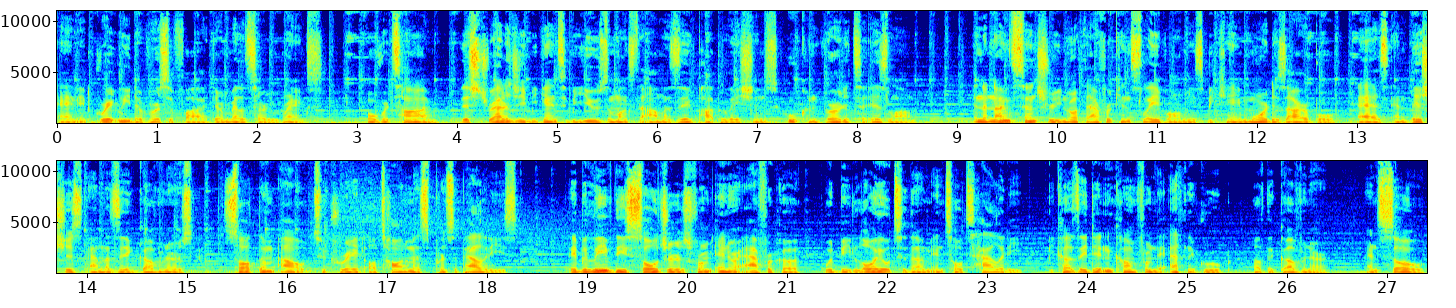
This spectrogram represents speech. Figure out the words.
and it greatly diversified their military ranks. Over time, this strategy began to be used amongst the Amazigh populations who converted to Islam. In the 9th century, North African slave armies became more desirable as ambitious Amazigh governors sought them out to create autonomous principalities. They believed these soldiers from inner Africa would be loyal to them in totality because they didn't come from the ethnic group of the governor and so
